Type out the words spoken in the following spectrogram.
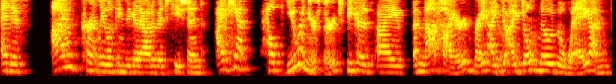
And if I'm currently looking to get out of education. I can't help you in your search because I am not hired, right? I, do, I don't know the way. I'm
